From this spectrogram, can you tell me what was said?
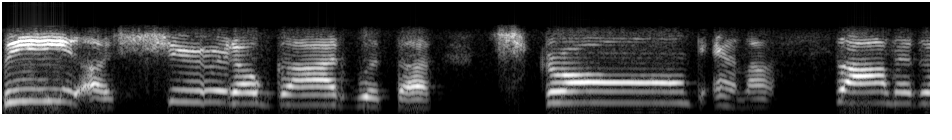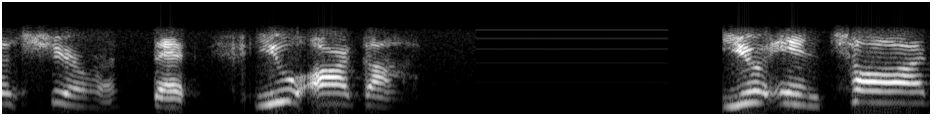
be assured, oh God, with a strong and a solid assurance that you are God. You're in charge,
